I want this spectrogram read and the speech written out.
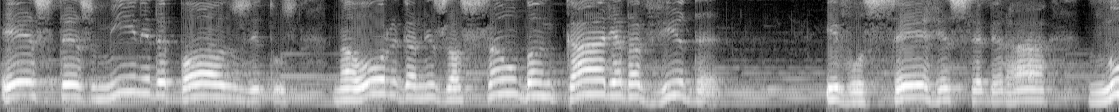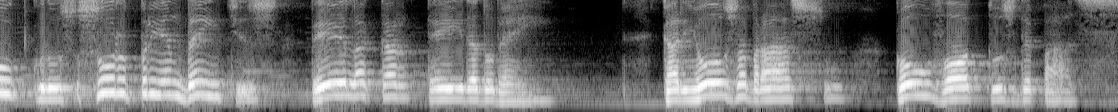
estes mini depósitos na organização bancária da vida e você receberá lucros surpreendentes pela carteira do bem. Carinhoso abraço com votos de paz.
